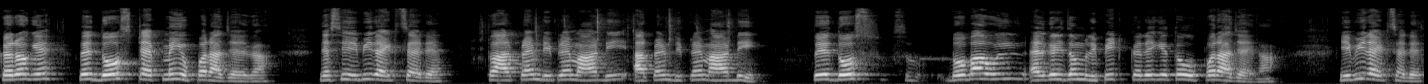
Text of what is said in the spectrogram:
करोगे तो दो स्टेप में ही ऊपर आ जाएगा। जैसे ये भी राइट साइड है। तो R prime, D prime, R D, R prime, D prime, R D. तो ये दो दो बार वही एल्गोरिदम रिपीट करेंगे तो ऊपर आ जाएगा। ये भी राइट साइड है।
